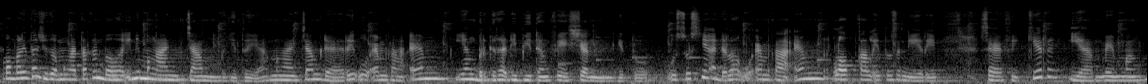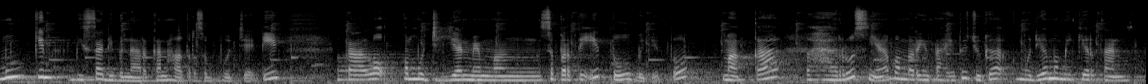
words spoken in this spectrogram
pemerintah juga mengatakan bahwa ini mengancam begitu ya, mengancam dari UMKM yang bergerak di bidang fashion gitu. Khususnya adalah UMKM lokal itu sendiri. Saya pikir ya memang mungkin bisa dibenarkan hal tersebut. Jadi kalau kemudian memang seperti itu begitu, maka harusnya pemerintah itu juga kemudian memikirkan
